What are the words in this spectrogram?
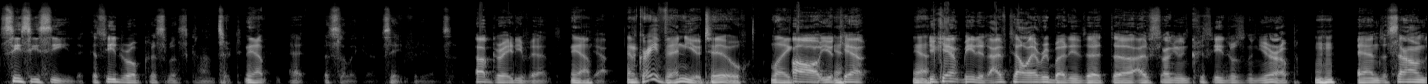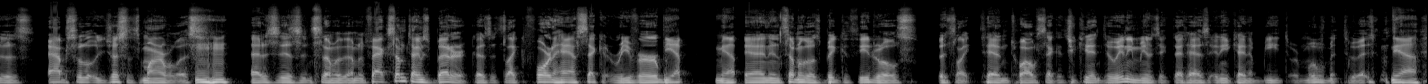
CCC, the Cathedral Christmas Concert Yep. at Basilica of St. Fidelis. A great event. Yeah. Yeah. And a great venue too. Like Oh, you can't. Yeah. You can't beat it. I've tell everybody that uh, I've sung in cathedrals in Europe, Mm-hmm. and the sound is absolutely just as marvelous Mm-hmm. as is in some of them. In fact, sometimes better because it's like four and a half second reverb. Yep. Yep. And in some of those big cathedrals, it's like 10, 12 seconds. You can't do any music that has any kind of beat or movement to it. Yeah.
